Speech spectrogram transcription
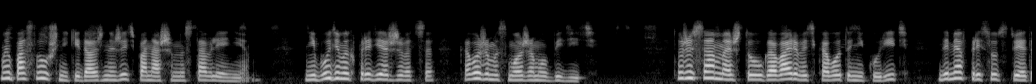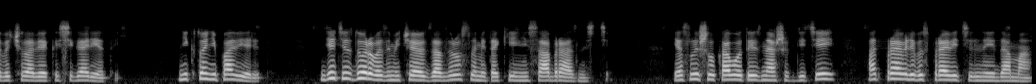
Мы, послушники, должны жить по нашим наставлениям. Не будем их придерживаться, кого же мы сможем убедить? То же самое, что уговаривать кого-то не курить, дымя в присутствии этого человека сигаретой. Никто не поверит. Дети здорово замечают за взрослыми такие несообразности. Я слышал, кого-то из наших детей отправили в исправительные дома.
